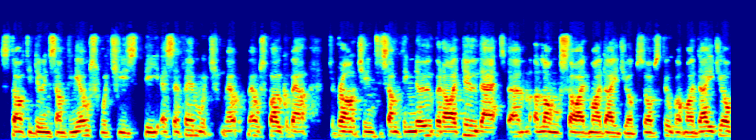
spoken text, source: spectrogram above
started doing something else, which is the SFM, which Mel, Mel spoke about, to branch into something new. But I do that um, alongside my day job. So I've still got my day job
